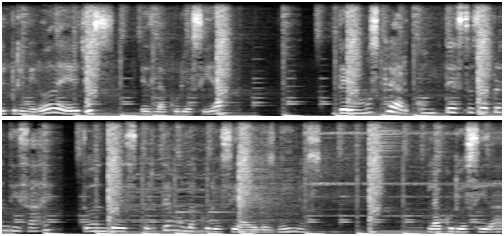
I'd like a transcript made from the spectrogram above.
El primero de ellos es la curiosidad. Debemos crear contextos de aprendizaje donde despertemos la curiosidad de los niños. La curiosidad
